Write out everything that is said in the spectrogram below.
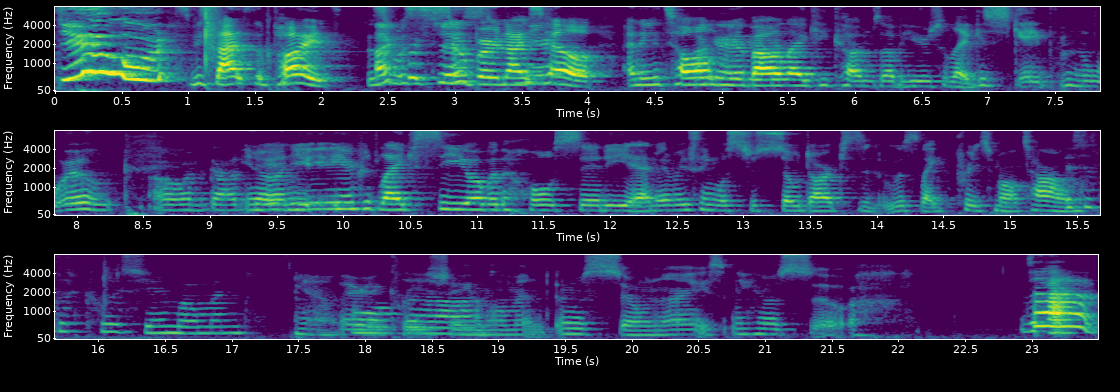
dude! It's besides the point. This I was a super nice hear- hill, and he told Okay, me about okay. like he comes up here to like escape from the world, Oh my god, you know, and you you could like see over the whole city, and everything was just so dark 'cause it was like pretty small town. This is the cliche moment? Yeah, very Oh, cliche God. moment. It was so nice, and he was so. Ah!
